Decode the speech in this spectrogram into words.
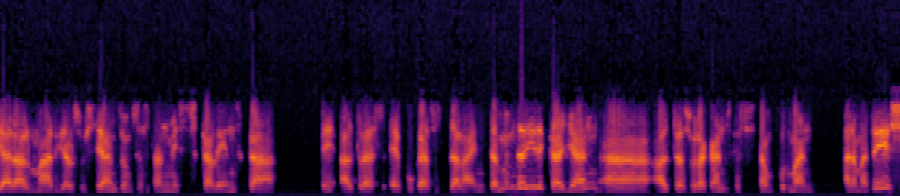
i ara el mar i els oceans doncs, estan més calents que bé, altres èpoques de l'any. També hem de dir que hi ha eh, altres huracans que s'estan formant ara mateix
